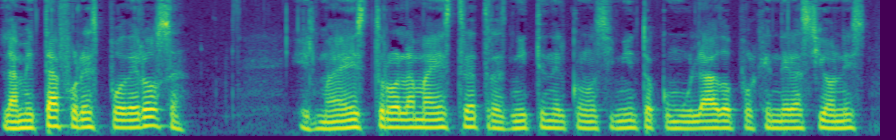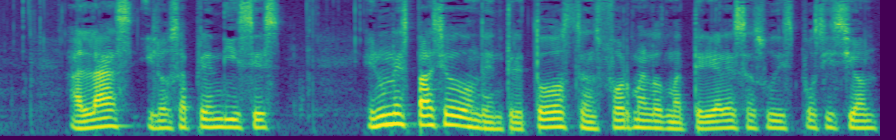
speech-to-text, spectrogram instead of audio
La metáfora es poderosa. El maestro o la maestra transmiten el conocimiento acumulado por generaciones a las y los aprendices en un espacio donde entre todos transforman los materiales a su disposición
